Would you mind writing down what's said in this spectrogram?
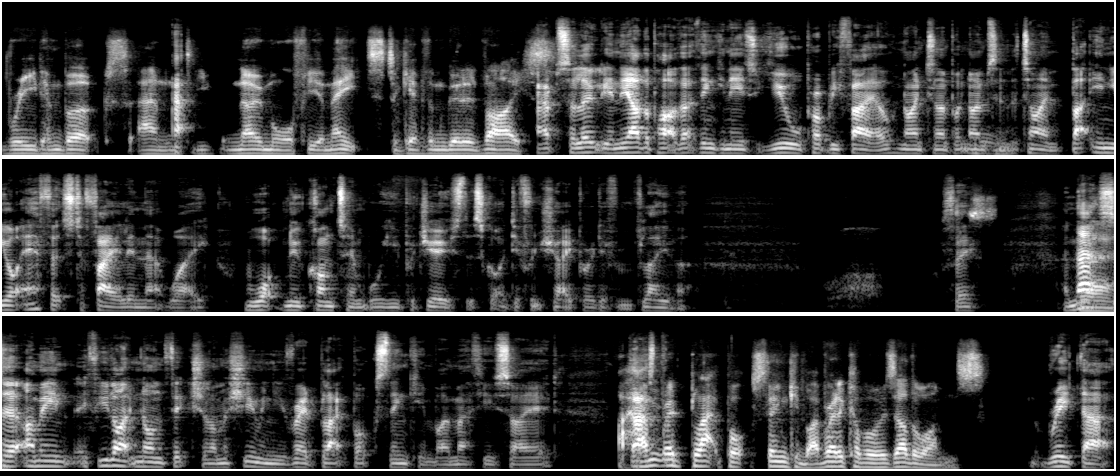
reading books and A- you can know more for your mates to give them good advice. Absolutely. And the other part of that thinking is you will probably fail 99.9% of mm. the time. But in your efforts to fail in that way, what new content will you produce that's got a different shape or a different flavour? See? And that's it. I mean, if you like non-fiction, I'm assuming you've read Black Box Thinking by Matthew Syed. I haven't read Black Box Thinking, but I've read a couple of his other ones. Read that.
